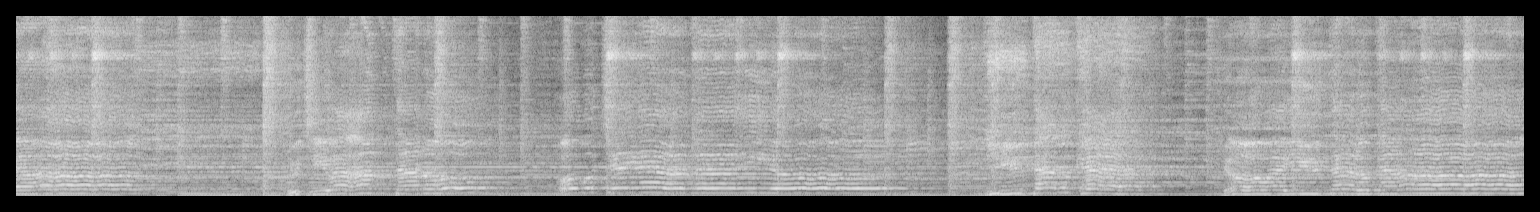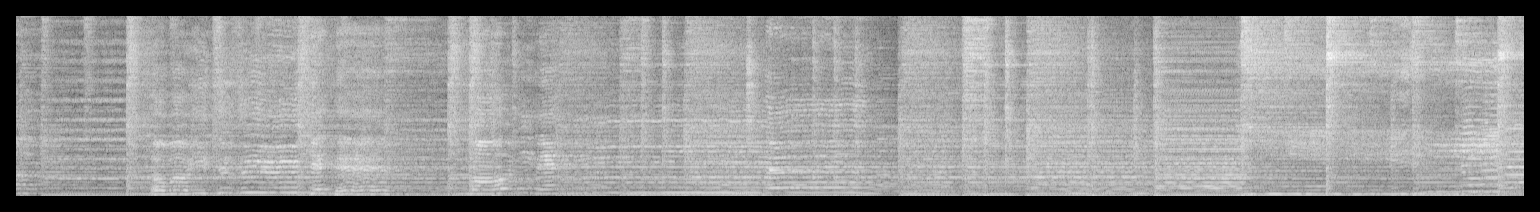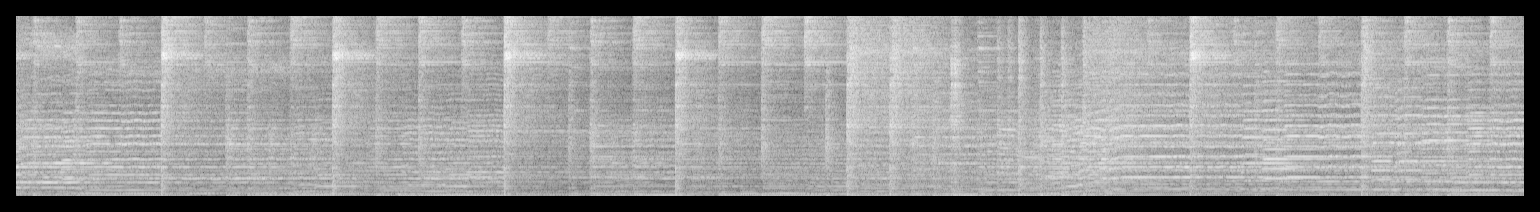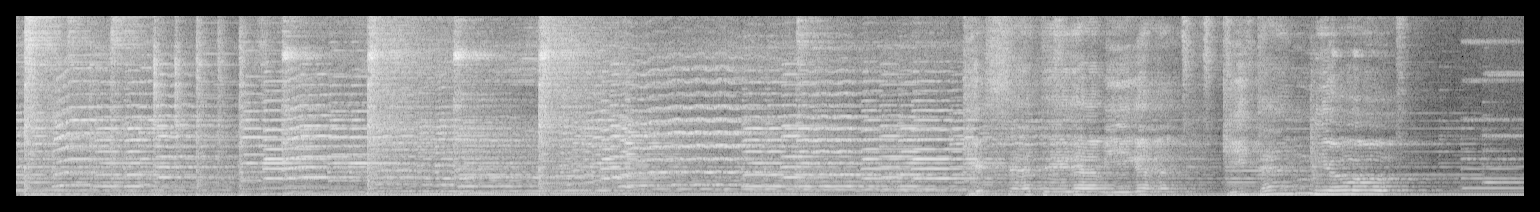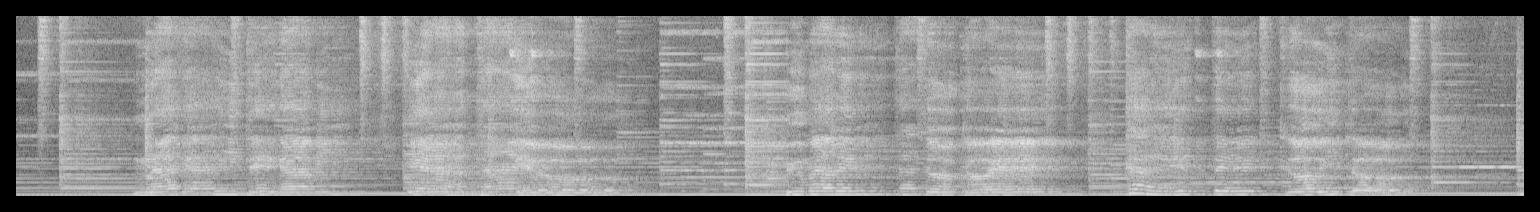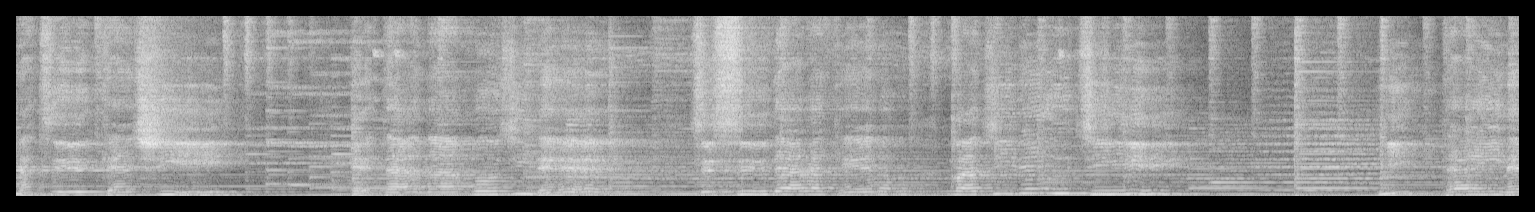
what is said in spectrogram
うちはあんたのおもちゃやないよ。言うたのか？今日は言うたのか？思い続けてもう手紙が来たんよ。長い手紙やったよ。生まれたとこへ帰ってこいと。懐かしい下手な文字ですすだらけの街でうち一体何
